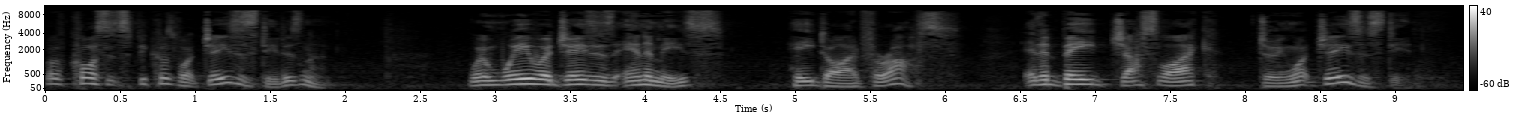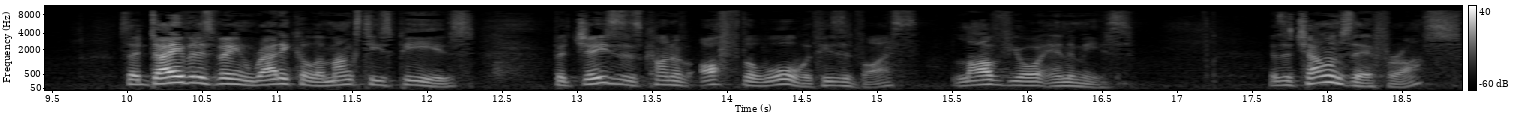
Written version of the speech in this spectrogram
Well, of course, it's because what Jesus did, isn't it? When we were Jesus' enemies, he died for us. It'd be just like doing what Jesus did. So David is being radical amongst his peers, but Jesus is kind of off the wall with his advice love your enemies. There's a challenge there for us.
